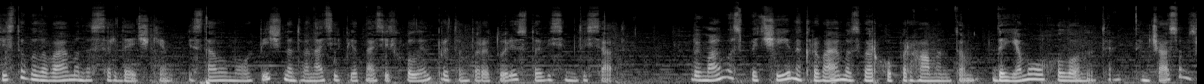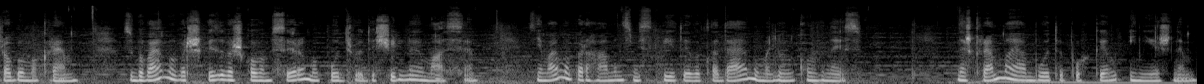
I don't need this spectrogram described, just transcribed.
Тісто виливаємо на сердечки і ставимо у піч на 12-15 хвилин при температурі 180. Виймаємо з печі і накриваємо зверху пергаментом, даємо охолонути. Тим часом зробимо крем. Збиваємо вершки з вершковим сиром і пудрою до щільної маси. Знімаємо пергамент з бісквіту і викладаємо малюнком вниз. Наш крем має бути пухким і ніжним.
